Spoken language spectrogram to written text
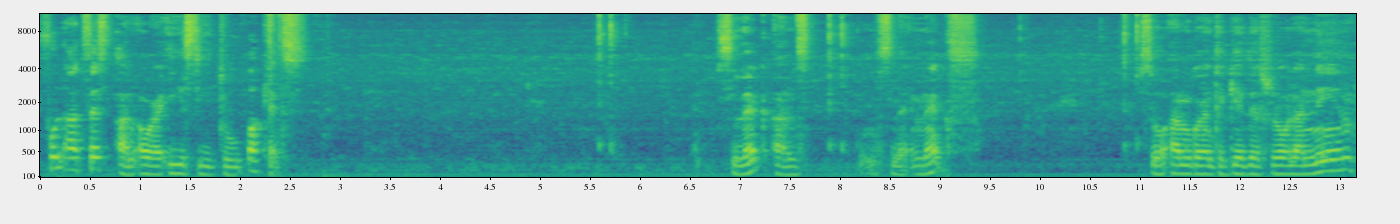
full access on our EC2 buckets. Select and select next. So I'm going to give this role a name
